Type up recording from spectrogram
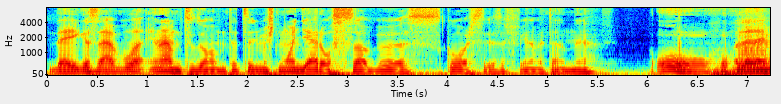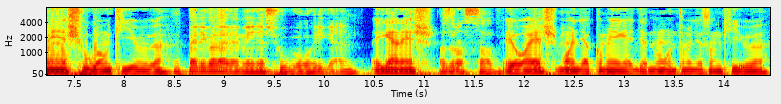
de igazából én nem tudom, tehát hogy most mondjál rosszabb uh, Scorsese filmet ennél. Ó, ho, A leleményes húgon kívül. Pedig a leleményes hugó, igen. Igen, és? Az rosszabb. Jó, és mondja akkor még egyet, mondtam, hogy azon kívül.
